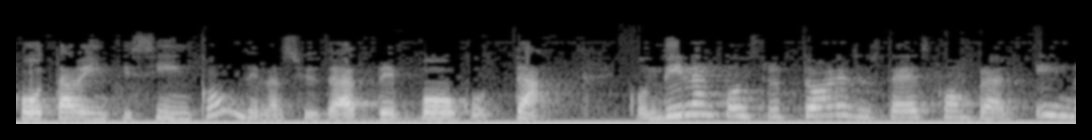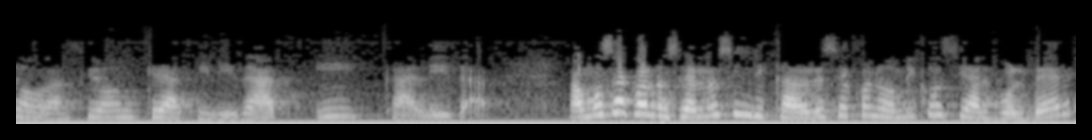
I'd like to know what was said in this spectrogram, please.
J25 de la ciudad de Bogotá. Con Dylan Constructores ustedes compran innovación, creatividad y calidad. Vamos a conocer los indicadores económicos y al volver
